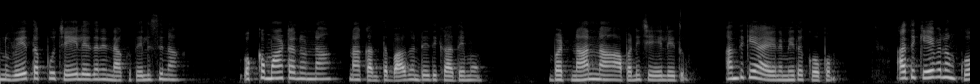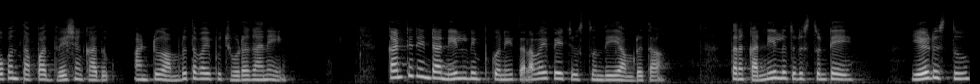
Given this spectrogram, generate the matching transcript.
నువ్వే తప్పు చేయలేదని నాకు తెలిసినా ఒక్క మాట అనున్నా నాకంత బాధ ఉండేది కాదేమో. బట్ నాన్న ఆ పని చేయలేదు. అందుకే ఆయన మీద కోపం. అది కేవలం కోపం తప్ప ద్వేషం కాదు అంటూ అమృత వైపు చూడగానే కంటి నిండా నీళ్ళు నింపుకొని తన వైపే చూస్తుంది అమృత. తన కన్నీళ్ళు తుడుస్తుంటే ఏడుస్తూ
